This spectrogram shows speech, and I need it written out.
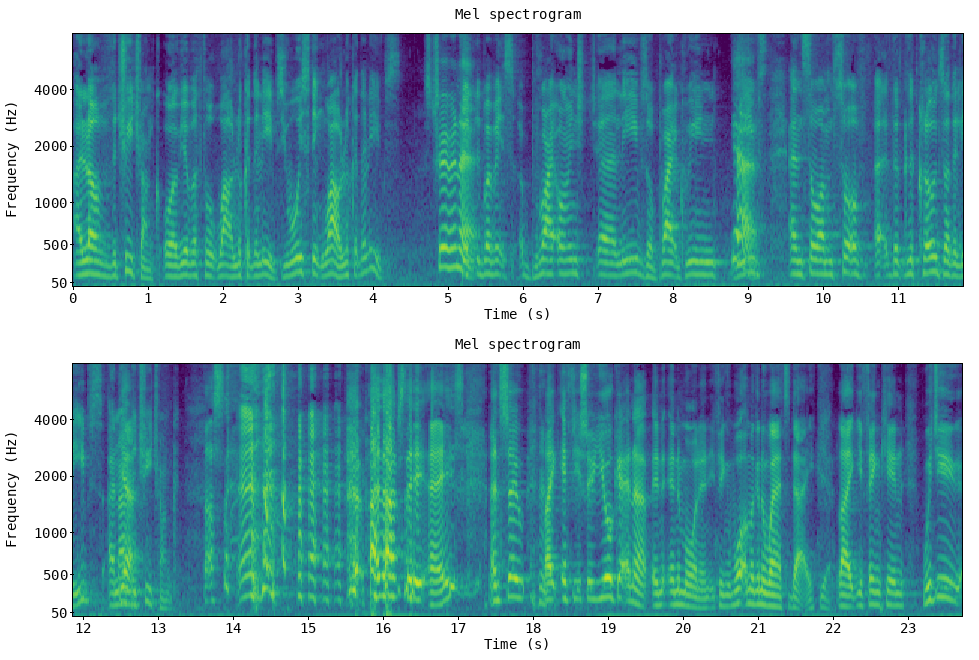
"I love the tree trunk," or have you ever thought, "Wow, look at the leaves"? You always think, "Wow, look at the leaves." it's true, isn't it? Whether it's bright orange uh, leaves or bright green leaves, and so I'm sort of uh, the the clothes are the leaves, and I'm the tree trunk. That's that's absolutely ace. And so, like, if you so you're getting up in, in the morning, you're thinking, what am I going to wear today? Yeah. Like, you're thinking, would you?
